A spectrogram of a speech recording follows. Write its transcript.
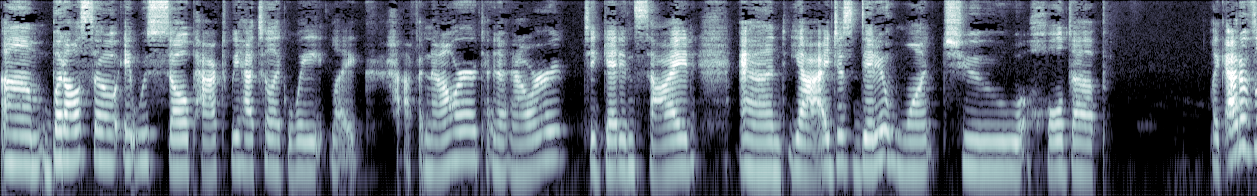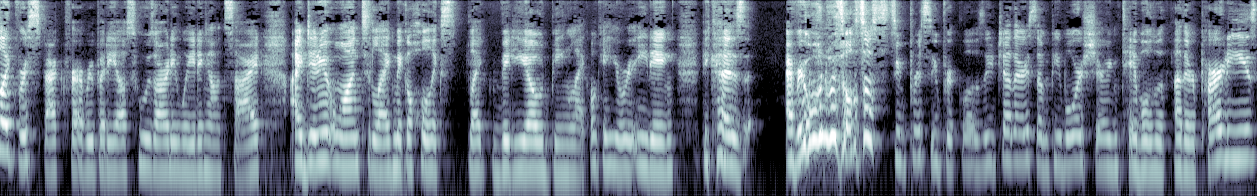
Um, but also it was so packed. We had to like wait like half an hour to an hour to get inside. And yeah, I just didn't want to hold up like out of like respect for everybody else who was already waiting outside i didn't want to like make a whole like video being like okay you were eating because everyone was also super super close to each other. Some people were sharing tables with other parties.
